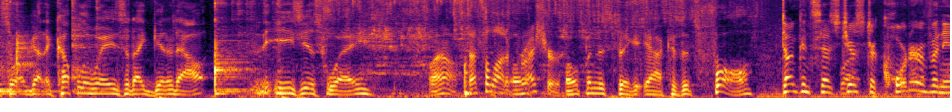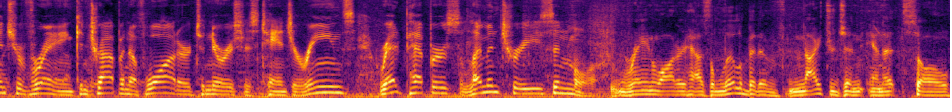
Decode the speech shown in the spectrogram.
So I've got a couple of ways that I get it out. The easiest way Wow, that's a lot of pressure. Open the spigot, yeah, because it's full. Duncan says just a quarter of an inch of rain can trap enough water to nourish his tangerines, red peppers, lemon trees, and more. Rainwater has a little bit of nitrogen in it, so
